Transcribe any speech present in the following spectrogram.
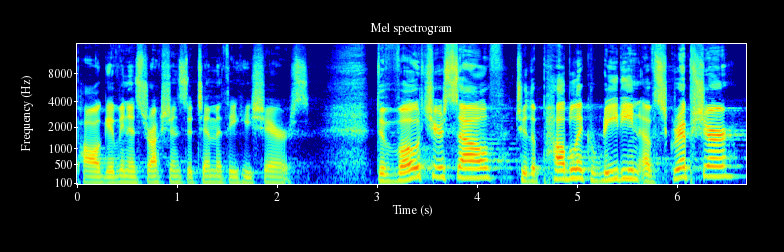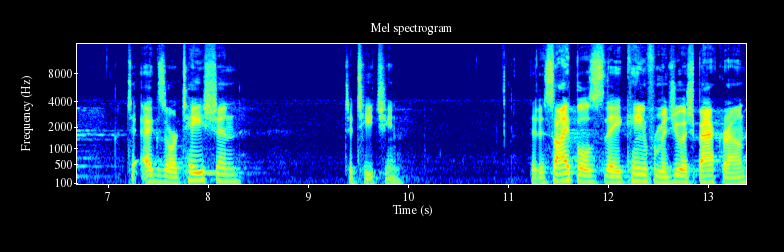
Paul giving instructions to Timothy, he shares. Devote yourself to the public reading of Scripture, to exhortation, to teaching. The disciples, they came from a Jewish background.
